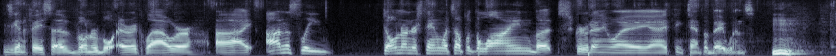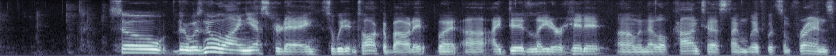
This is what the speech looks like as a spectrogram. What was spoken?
He's going to face a vulnerable Eric Lauer. I honestly don't understand what's up with the line, but screw it anyway. I think Tampa Bay wins. So there was no line yesterday, so we didn't talk about it. But uh, I did later hit it um, in that little contest I'm with with some friends.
